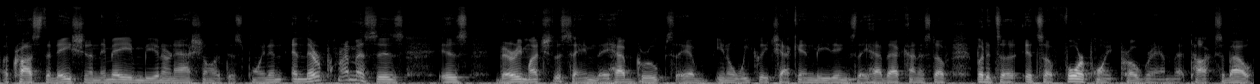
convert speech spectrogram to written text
across the nation, and they may even be international at this point. And, and their premise is, is very much the same. They have groups, they have you know weekly check-in meetings, they have that kind of stuff. But it's a it's a four-point program that talks about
